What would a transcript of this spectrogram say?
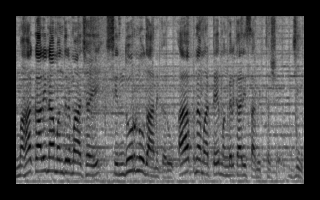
મહાકાલીના મંદિરમાં જઈ સિંદૂરનું દાન કરવું. આપના માટે મંગલકારી સાબિત થશે. જી.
